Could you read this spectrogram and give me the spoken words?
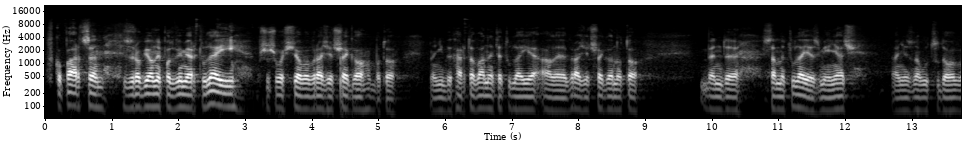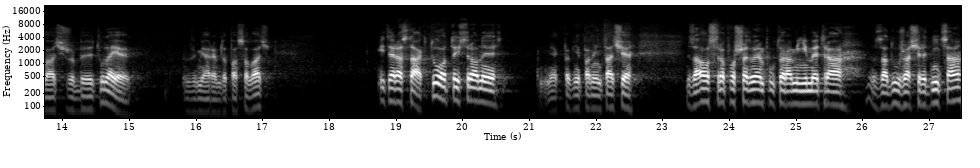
w koparce zrobiony pod wymiar tulei przyszłościowo w razie czego, bo to no niby hartowane te tuleje, ale w razie czego no to będę same tuleje zmieniać, a nie znowu cudować, żeby tuleje wymiarem dopasować. I teraz tak, tu od tej strony, jak pewnie pamiętacie, za ostro poszedłem, 1,5 mm za duża średnica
